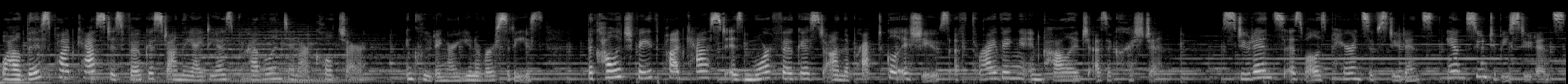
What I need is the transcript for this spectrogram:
While this podcast is focused on the ideas prevalent in our culture, including our universities, the College Faith podcast is more focused on the practical issues of thriving in college as a Christian. Students, as well as parents of students and soon to be students,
